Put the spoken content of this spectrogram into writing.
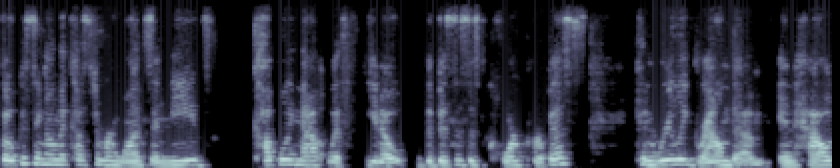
focusing on the customer wants and needs, coupling that with, you know, the business's core purpose can really ground them in how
